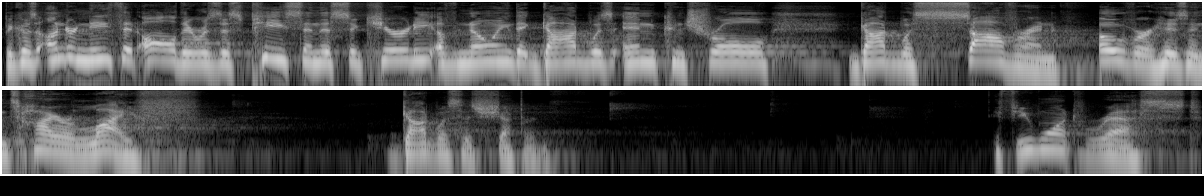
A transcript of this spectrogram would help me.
Because underneath it all, there was this peace and this security of knowing that God was in control. God was sovereign over his entire life. God was his shepherd. If you want rest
